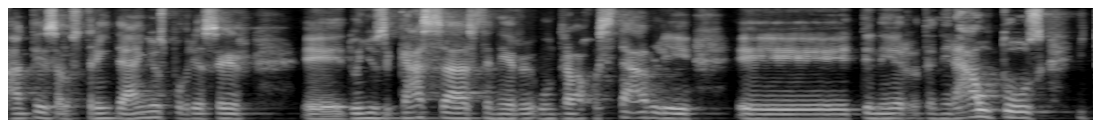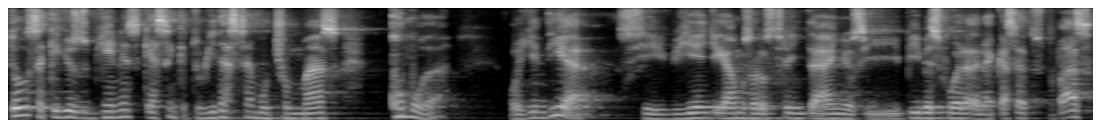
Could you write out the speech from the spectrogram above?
antes a los 30 años podría ser eh, dueños de casas, tener un trabajo estable, eh, tener, tener autos y todos aquellos bienes que hacen que tu vida sea mucho más cómoda. Hoy en día, si bien llegamos a los 30 años y vives fuera de la casa de tus papás,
